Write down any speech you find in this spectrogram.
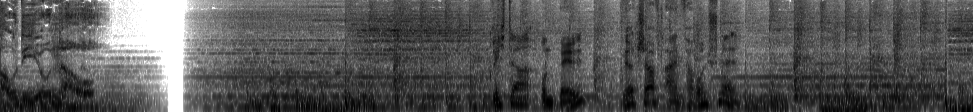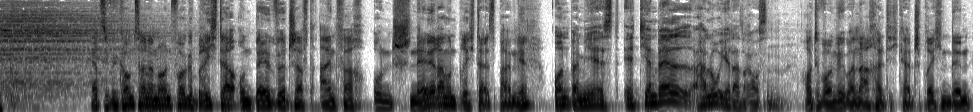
Audio Now. Richter und Bell. Wirtschaft einfach und schnell. Herzlich willkommen zu einer neuen Folge Brichter und Bell Wirtschaft einfach und schnell. Raimund Brichter ist bei mir. Und bei mir ist Etienne Bell. Hallo ihr da draußen. Heute wollen wir über Nachhaltigkeit sprechen, denn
